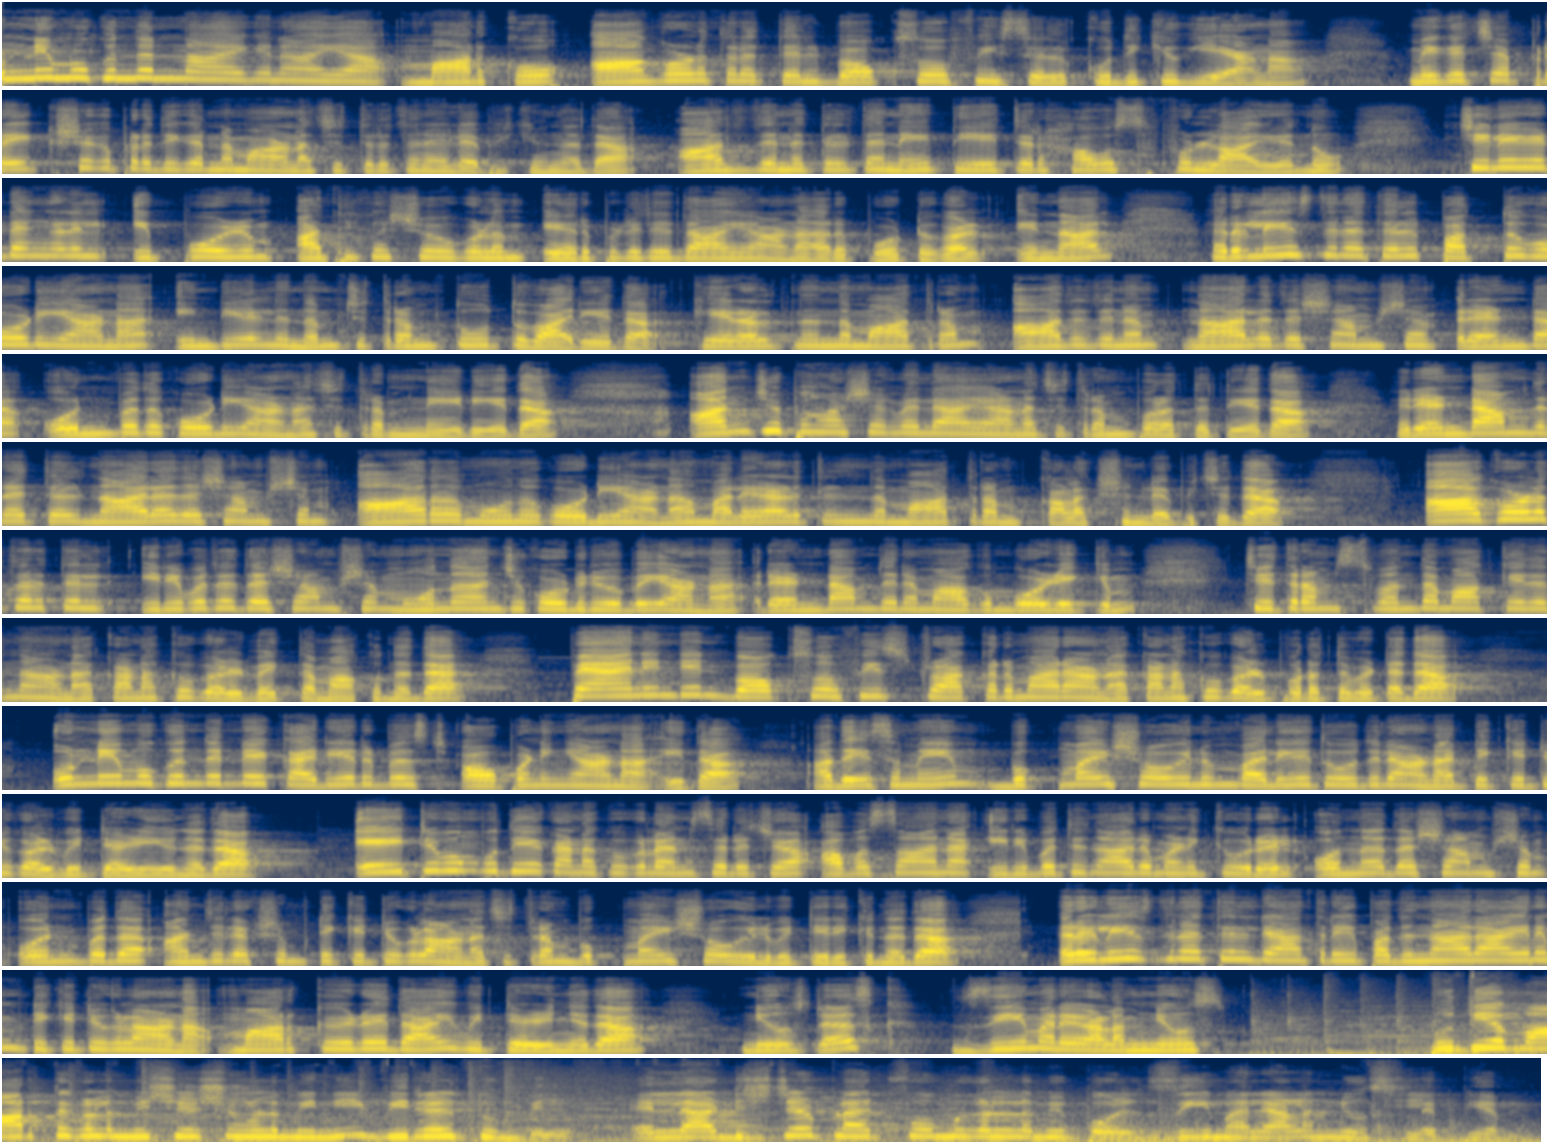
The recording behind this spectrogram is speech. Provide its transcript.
ഉണ്ണിമുകുന്ദൻ നായകനായ മാർക്കോ ആഗോളതലത്തിൽ ബോക്സ് ഓഫീസിൽ കുതിക്കുകയാണ്. മികച്ച പ്രേക്ഷക പ്രതികരണമാണ് ചിത്രത്തിന് ലഭിക്കുന്നത്. ആദ്യ ദിനത്തിൽ തന്നെ തിയേറ്റർ ഹൗസ് ഹൗസ്ഫുള്ളായിരുന്നു ചിലയിടങ്ങളിൽ ഇപ്പോഴും അധിക ഷോകളും ഏർപ്പെടുത്തിയതായാണ് റിപ്പോർട്ടുകൾ. എന്നാൽ റിലീസ് ദിനത്തിൽ പത്ത് കോടിയാണ് ഇന്ത്യയിൽ നിന്നും ചിത്രം തൂത്തുവാരിയത്. കേരളത്തിൽ നിന്ന് മാത്രം ആദ്യ ദിനം നാല് ദശാംശം രണ്ട് ഒൻപത് കോടിയാണ് ചിത്രം നേടിയത്. അഞ്ചു ഭാഷകളിലായാണ് ചിത്രം പുറത്തെത്തിയത്. രണ്ടാം ദിനത്തിൽ നാല് ദശാംശം ആറ് മൂന്ന് കോടിയാണ് മലയാളത്തിൽ നിന്ന് മാത്രം കളക്ഷൻ ലഭിച്ചത്. ആഗോളതലത്തിൽ ഇരുപത് ദശാംശം മൂന്ന് അഞ്ച് കോടി രൂപയാണ് രണ്ടാം ദിനമാകുമ്പോഴേക്കും ചിത്രം സ്വന്തമാക്കിയതെന്നാണ് കണക്കുകൾ വ്യക്തമാക്കുന്നത്. പാൻ ഇന്ത്യൻ ബോക്സ് ഓഫീസ് ട്രാക്കർമാരാണ് കണക്കുകൾ പുറത്തുവിട്ടത്. ഉണ്ണി മുകുന്ദന്റെ കരിയർ ബെസ്റ്റ് ഓപ്പണിംഗ് ആണ് ഇത്. അതേസമയം ബുക്ക് മൈ ഷോയിലും വലിയ തോതിലാണ് ടിക്കറ്റുകൾ വിറ്റഴിയുന്നത്. ഏറ്റവും പുതിയ കണക്കുകൾ അനുസരിച്ച് അവസാന ഇരുപത്തിനാല് മണിക്കൂറിൽ ഒന്ന് ദശാംശം ഒൻപത് അഞ്ച് ലക്ഷം ടിക്കറ്റുകളാണ് ചിത്രം ബുക്ക് മൈ ഷോയിൽ വിറ്റിരിക്കുന്നത്. റിലീസ് ദിനത്തിൽ രാത്രി പതിനാലായിരം ടിക്കറ്റുകളാണ് മാർക്കോയുടേതായി വിറ്റഴിഞ്ഞത്. News desk C Malayalam news. പുതിയ വാർത്തകളും വിശേഷങ്ങളും ഇനി വിരൽ തുമ്പിൽ. എല്ലാ ഡിജിറ്റൽ പ്ലാറ്റ്ഫോമുകളിലും ഇപ്പോൾ സി മലയാളം ന്യൂസ് ലഭ്യം.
